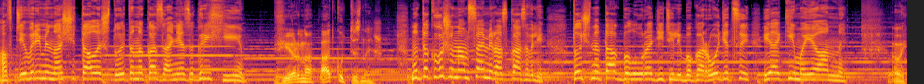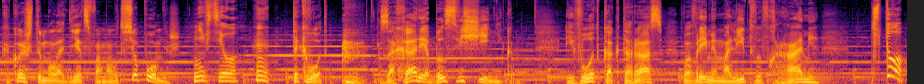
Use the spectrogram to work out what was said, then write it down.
А в те времена считалось, что это наказание за грехи Верно. А откуда ты знаешь? Ну так вы же нам сами рассказывали Точно так было у родителей Богородицы и Акима и Анны Ой, какой же ты молодец, Фома, вот все помнишь. Не все Так вот, Захария был священником. И вот как-то раз во время молитвы в храме Стоп!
